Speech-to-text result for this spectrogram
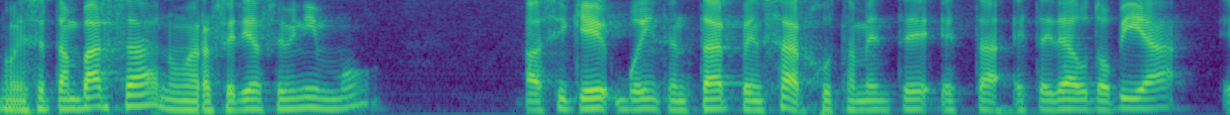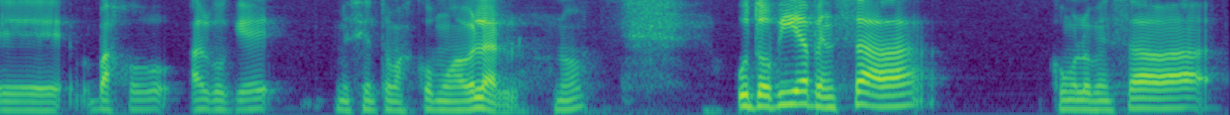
No voy a ser tan barça, no me refería al feminismo, así que voy a intentar pensar justamente esta, esta idea de utopía eh, bajo algo que me siento más cómodo hablarlo. ¿no? Utopía pensada como lo pensaba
